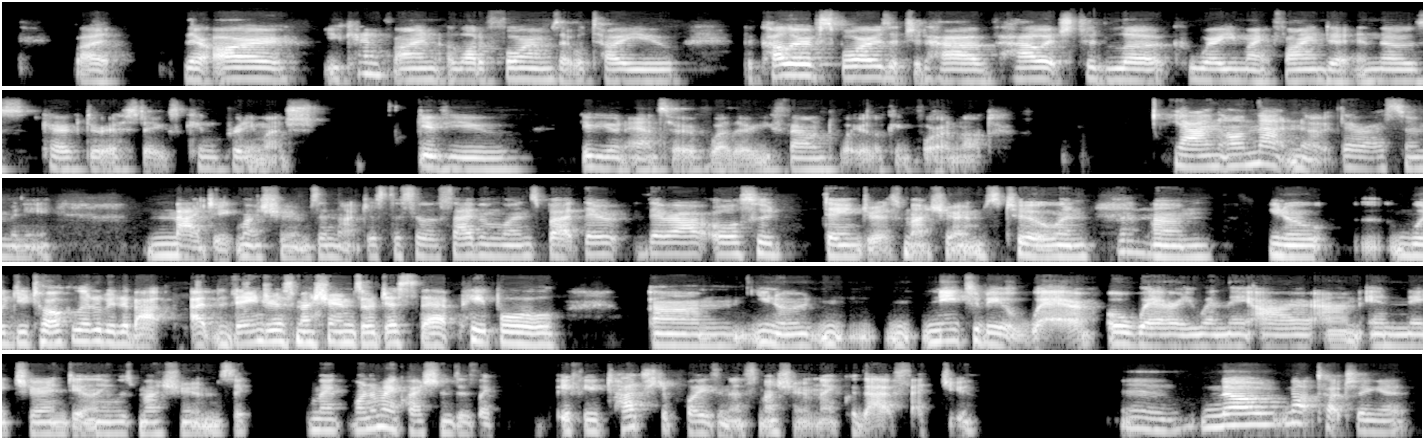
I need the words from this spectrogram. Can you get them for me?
But there are, you can find a lot of forums that will tell you the color of spores it should have, how it should look, where you might find it, and those characteristics can pretty much give you give you an answer of whether you found what you're looking for or not. Yeah, and on that note, there are so many magic mushrooms and not just the psilocybin ones but there there are also dangerous mushrooms too and mm-hmm. um you know would you talk a little bit about uh, the dangerous mushrooms or just that people um, you know n- need to be aware or wary when they are um, in nature and dealing with mushrooms like my, one of my questions is like if you touched a poisonous mushroom like could that affect you mm, no not touching it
